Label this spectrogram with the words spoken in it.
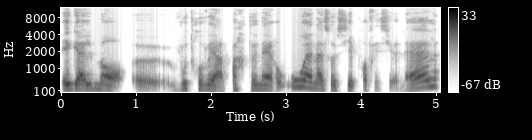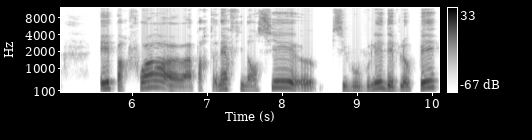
également euh, vous trouver un partenaire ou un associé professionnel, et parfois un partenaire financier si vous voulez développer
